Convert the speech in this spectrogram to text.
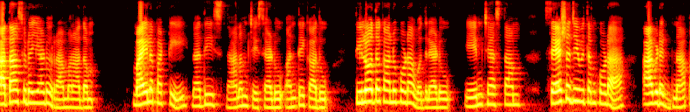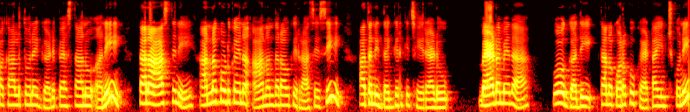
హతాశుడయ్యాడు రామనాథం. మైలపట్టి నది స్నానం చేశాడు అంతేకాదు తిలోదకాలు కూడా వదిలాడు. ఏం చేస్తాం? శేష జీవితం కూడా ఆవిడ జ్ఞాపకాలతోనే గడిపేస్తాను అని తన ఆస్తిని అన్నకొడుకైన ఆనందరావుకి రాసేసి అతని దగ్గరికి చేరాడు. మేడ మీద ఓ గది తన కొరకు కేటాయించుకొని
